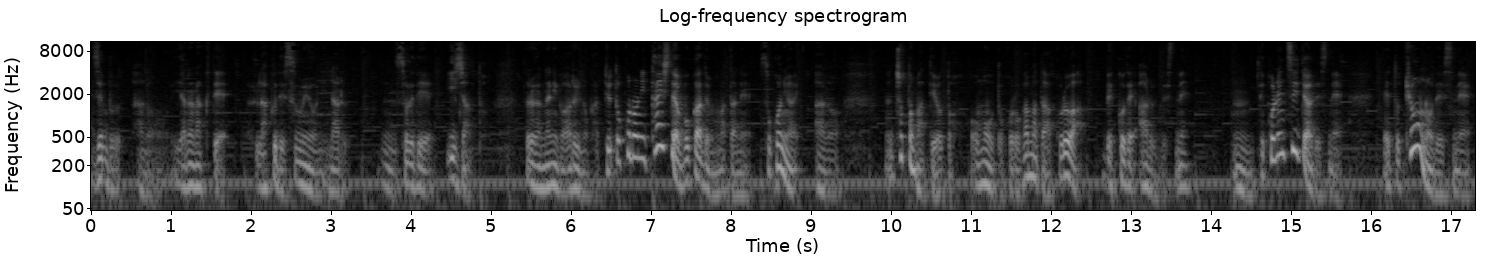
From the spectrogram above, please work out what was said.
全部あのやらなくて楽で済むようになる、うん、それでいいじゃんと。それが何が悪いのかっていうところに対しては僕はでもまたねそこにはあのちょっと待ってよと思うところがまたこれは別個であるんですね。うん、でこれについてはですね、えっと、今日のですね、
